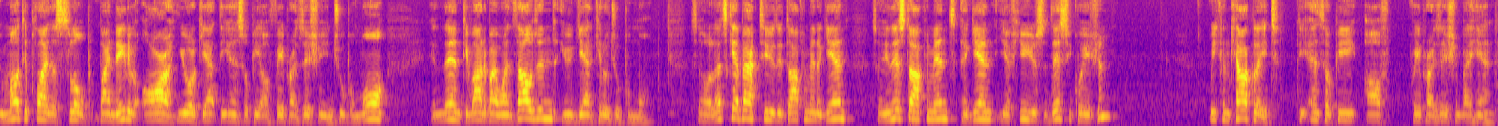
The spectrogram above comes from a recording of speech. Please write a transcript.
you multiply the slope by negative r, you will get the enthalpy of vaporization in joule per mole. And then divided by 1000, you get kilojoule per mole. So let's get back to the document again. So in this document, again, if you use this equation, we can calculate the enthalpy of vaporization by hand,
